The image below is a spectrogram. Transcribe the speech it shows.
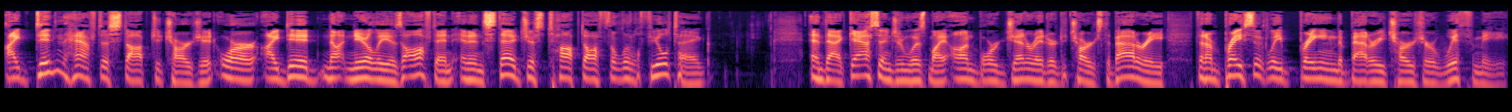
I didn't have to stop to charge it, or I did not nearly as often, and instead just topped off the little fuel tank, and that gas engine was my onboard generator to charge the battery, then I'm basically bringing the battery charger with me,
